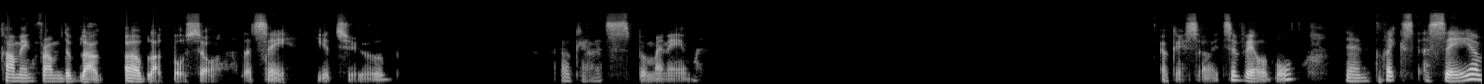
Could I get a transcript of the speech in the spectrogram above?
coming from the blog uh, blog post. So let's say YouTube. Okay, let's put my name. Okay, so it's available. Then click save.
